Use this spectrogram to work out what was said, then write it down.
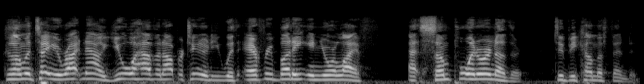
Because I'm going to tell you right now, you will have an opportunity with everybody in your life at some point or another to become offended.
